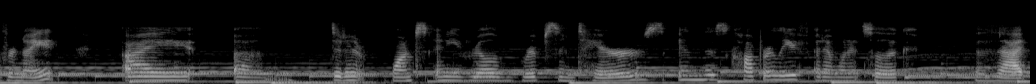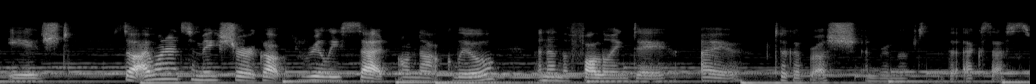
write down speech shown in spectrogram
Overnight, I um, didn't want any real rips and tears in this copper leaf. And I it to look that aged. So I wanted to make sure it got really set on that glue. And then the following day, I took a brush and removed the excess.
